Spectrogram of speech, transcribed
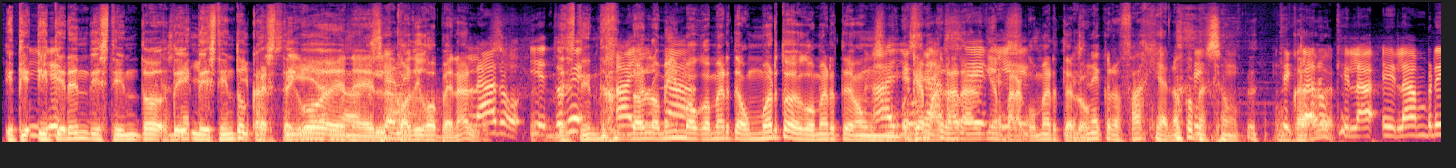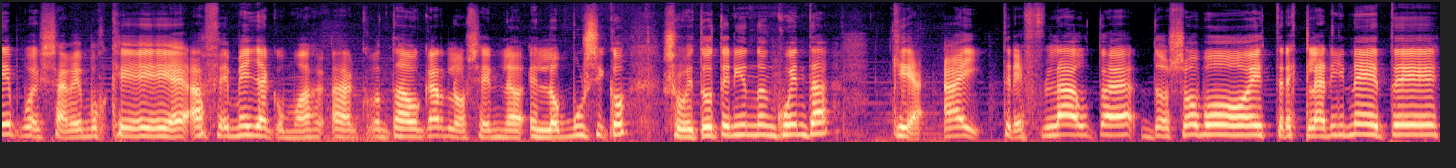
Y, ti- y y- tienen distinto, di- distinto y castigo en el Sí, código penal. claro, y entonces Distinto- hay no es lo una- mismo comerte a un muerto que comerte a un que matar a alguien para comértelo. Es necrofagia, ¿no? Comerse un, un que claro, que la- el hambre, pues sabemos que hace mella, como ha, ha contado Carlos, en, la- en los músicos, sobre todo teniendo en cuenta que hay tres flautas, dos oboes, tres clarinetes,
